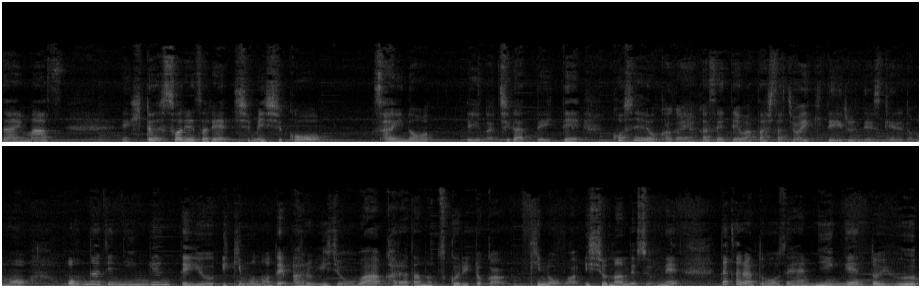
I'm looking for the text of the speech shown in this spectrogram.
ざいます。人それぞれ趣味趣向才能っていうのは違っていて個性を輝かせて私たちは生きているんですけれども同じ人間っていう生き物である以上は体の作りとか機能は一緒なんですよね。だから当然人間という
